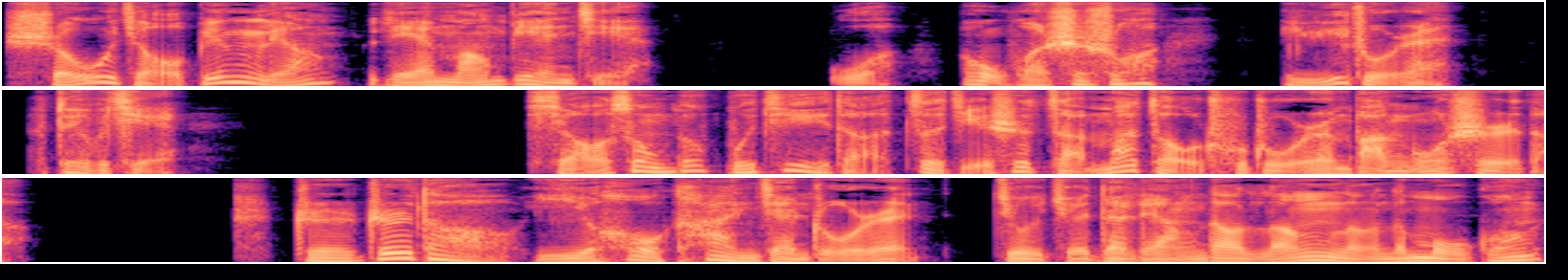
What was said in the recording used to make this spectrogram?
手脚冰凉，连忙辩解：“我我是说，于主任，对不起。”小宋都不记得自己是怎么走出主任办公室的，只知道以后看见主任。就觉得两道冷冷的目光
